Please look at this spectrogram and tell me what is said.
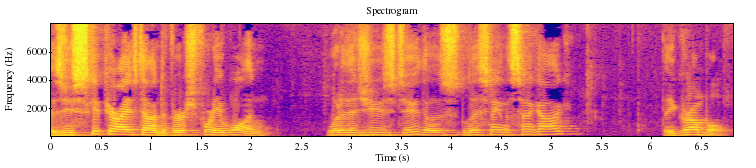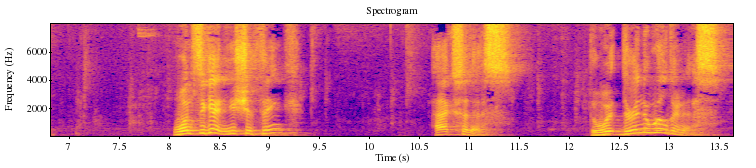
As you skip your eyes down to verse 41, what do the Jews do? Those listening in the synagogue? They grumble. Once again, you should think Exodus. They're in the wilderness.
